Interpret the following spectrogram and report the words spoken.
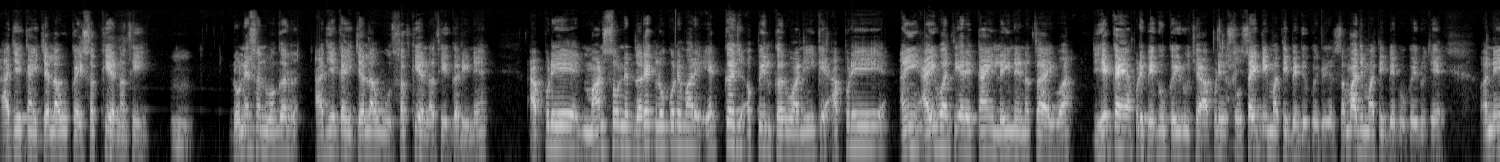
આજે કાંઈ ચલાવવું કાંઈ શક્ય નથી. ડોનેશન વગર આજે કાંઈ ચલાવવું શક્ય નથી કરીને. આપણે માણસોને દરેક લોકોને મારે એક જ અપીલ કરવાની કે આપણે અહીં આવ્યા ત્યારે કાંઈ લઈને નતા આવ્યા. જે કાંઈ આપણે ભેગું કર્યું છે આપણે સોસાયટીમાંથી ભેગું કર્યું છે સમાજમાંથી ભેગું કર્યું છે. અને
